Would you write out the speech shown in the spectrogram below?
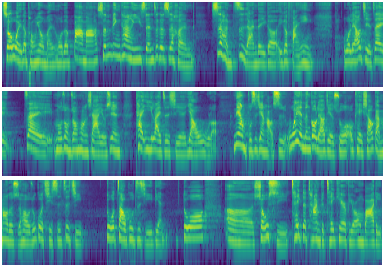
周围的朋友们，我的爸妈生病看医生，这个是很是很自然的一个一个反应。我了解在，在某种状况下，有些人太依赖这些药物了。那样不是件好事，我也能够了解说，OK，小感冒的时候，如果其实自己多照顾自己一点，多呃休息，take the time to take care of your own body，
